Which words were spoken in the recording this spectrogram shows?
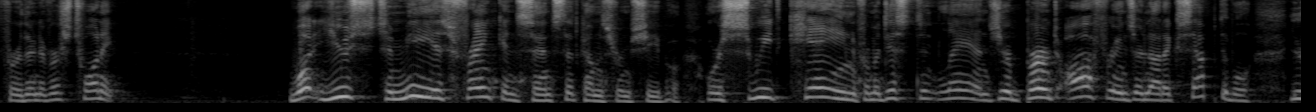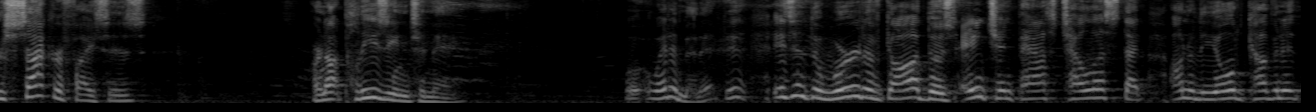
further into verse 20. What use to me is frankincense that comes from Sheba, or sweet cane from a distant land? Your burnt offerings are not acceptable. Your sacrifices are not pleasing to me. Wait a minute. Isn't the Word of God, those ancient paths tell us that under the Old Covenant,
